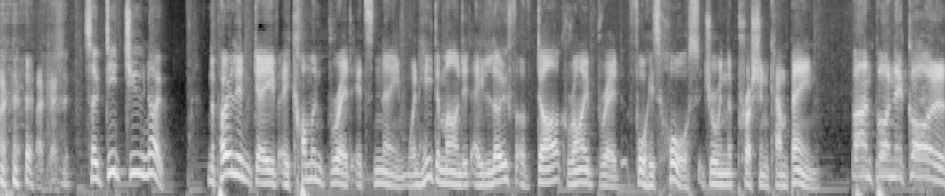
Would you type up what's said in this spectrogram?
Okay. So, did you know? Napoleon gave a common bread its name when he demanded a loaf of dark rye bread for his horse during the Prussian campaign. Pain pour Nicole,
